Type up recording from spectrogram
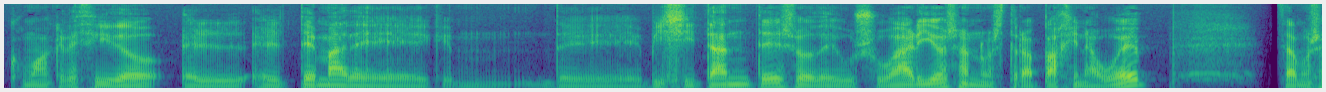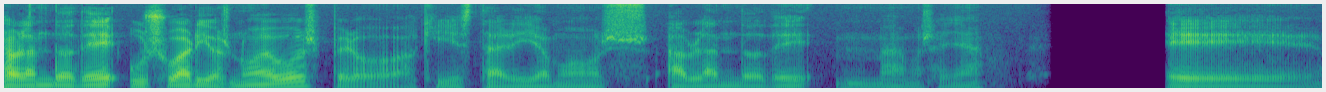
cómo ha crecido el, tema de, visitantes o de usuarios a nuestra página web. Estamos hablando de usuarios nuevos, pero aquí estaríamos hablando de, vamos allá. Eh,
